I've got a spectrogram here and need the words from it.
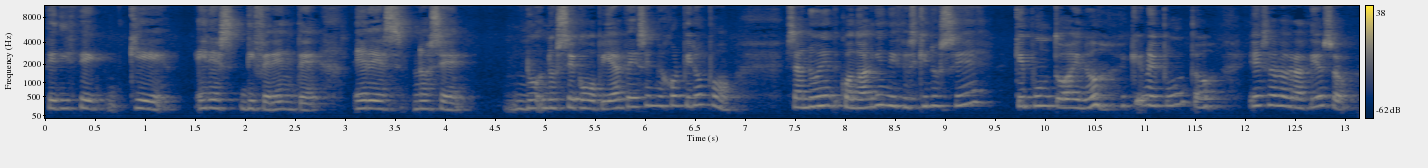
te dice que eres diferente, eres, no sé, no, no sé cómo pillarte, es el mejor piropo. O sea, no cuando alguien dice, es que no sé qué punto hay, ¿no? Es que no hay punto. Eso es lo gracioso.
